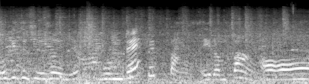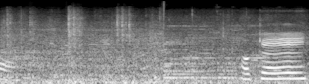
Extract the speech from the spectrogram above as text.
여기도 줄 서 있네? 뭔데? 햇빵. 이런 빵. 어. 오케이.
